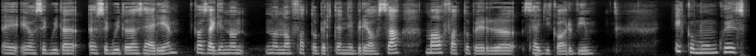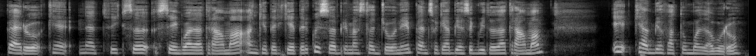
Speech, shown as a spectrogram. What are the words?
e, e ho, seguito, ho, seguito, la serie, cosa che non, non ho fatto per Tenebre Ossa, ma ho fatto per Sei di Corvi. E comunque spero che Netflix segua la trama, anche perché per questa prima stagione penso che abbia seguito la trama e che abbia fatto un buon lavoro.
